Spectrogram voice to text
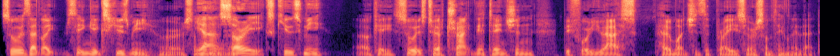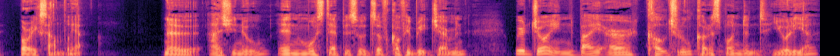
So is that like saying excuse me or something? Yeah, like that? sorry, excuse me. Okay, so it's to attract the attention before you ask how much is the price or something like that. For example, yeah. Now, as you know, in most episodes of Coffee Break German, we're joined by our cultural correspondent Julia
